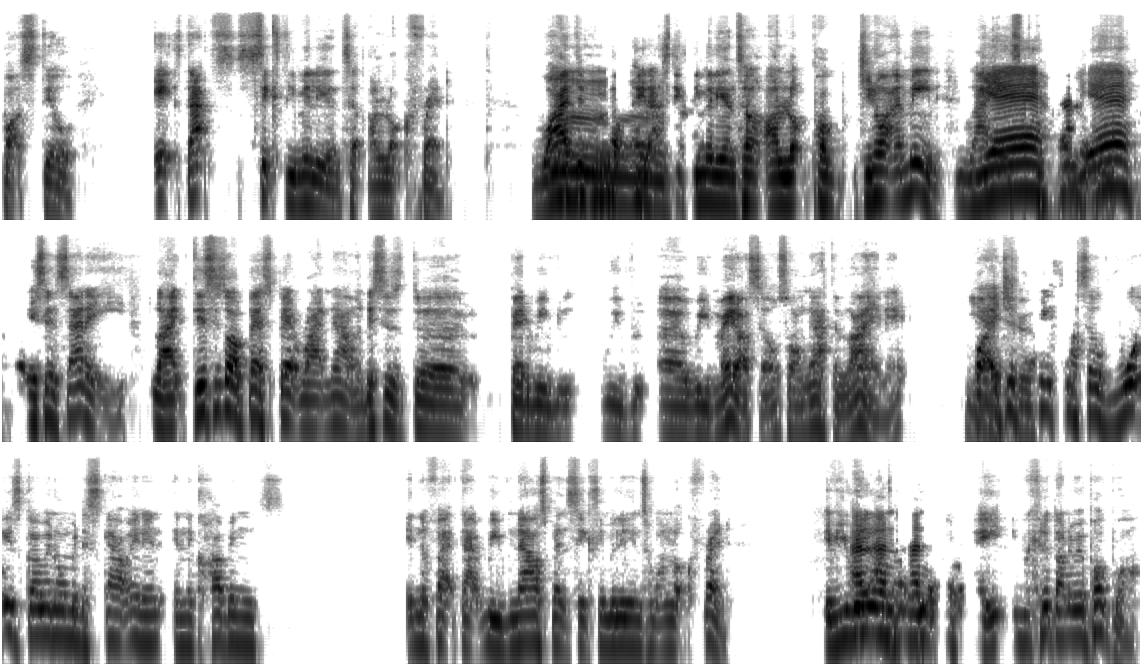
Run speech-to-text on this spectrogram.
But still, it's that's sixty million to unlock Fred. Why did we not pay that Mm. 60 million to unlock Pog? Do you know what I mean? Like, yeah. insanity Yeah. it's insanity. Like this is our best bet right now, and this is the bed we've we've uh, we've made ourselves. So I'm gonna have to lie in it. But Yeah. I just true. think to myself, what is going on with the scouting in, in the club in, the fact that we've now spent 60 million to unlock Fred? If you really And- and- to eight, we could have done it with Pogba.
